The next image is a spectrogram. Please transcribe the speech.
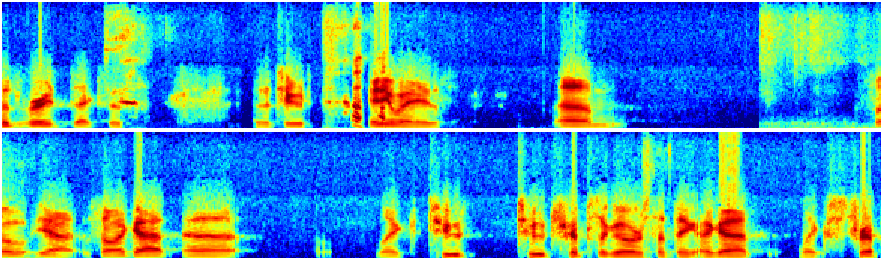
it's very Texas attitude. Anyways, um, so yeah, so I got uh, like two two trips ago or something. I got like strep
